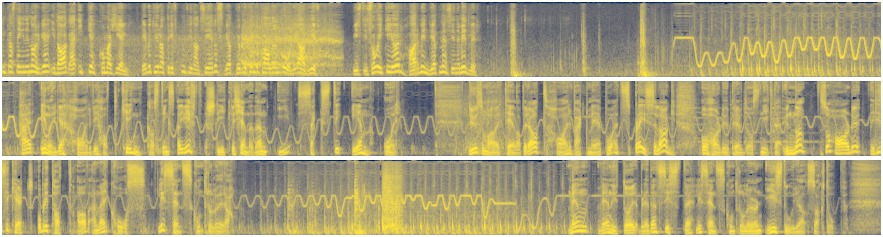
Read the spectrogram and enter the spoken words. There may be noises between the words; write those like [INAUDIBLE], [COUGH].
Kringkastingen i Norge i dag er ikke kommersiell. Det betyr at driften finansieres ved at publikum betaler en årlig avgift. Hvis de så ikke gjør, har myndighetene sine midler. Her i Norge har vi hatt kringkastingsavgift slik vi kjenner den i 61 år. Du som har TV-apparat, har vært med på et spleiselag, og har du prøvd å snike deg unna, så har du risikert å bli tatt av NRKs lisenskontrollører. Men ved nyttår ble den siste lisenskontrolløren i historia sagt opp.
